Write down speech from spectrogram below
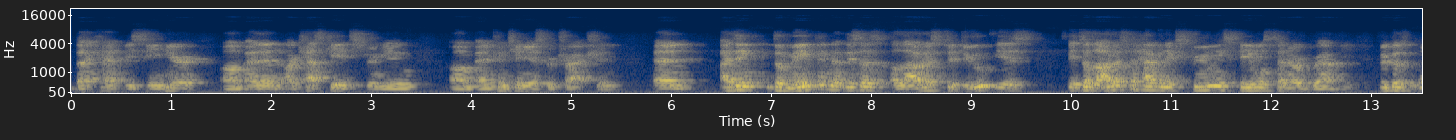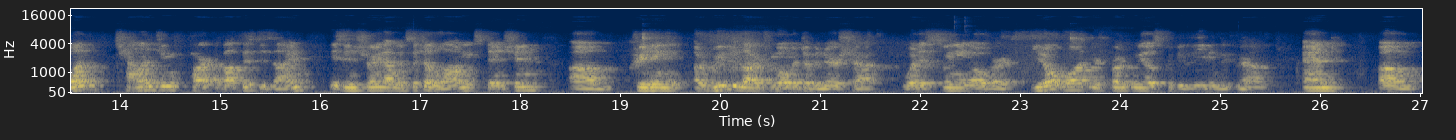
that can't be seen here um, and then our cascade stringing um, and continuous retraction. And I think the main thing that this has allowed us to do is it's allowed us to have an extremely stable center of gravity. Because one challenging part about this design is ensuring that with such a long extension, um, creating a really large moment of inertia when it's swinging over, you don't want your front wheels to be leaving the ground. And um,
